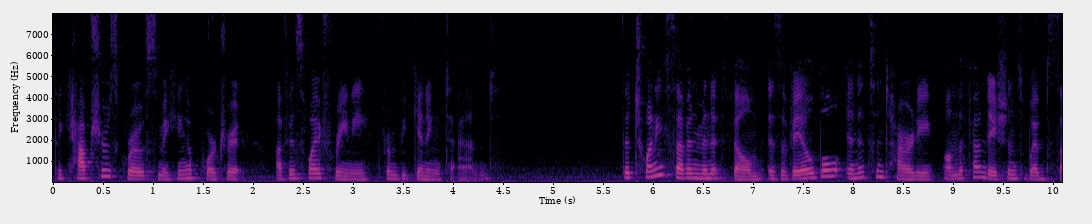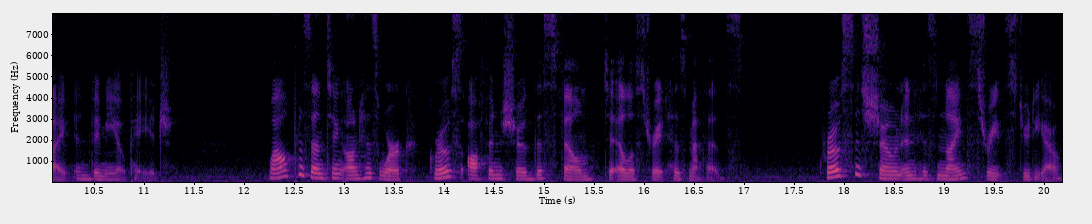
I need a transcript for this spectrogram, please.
that captures Gross making a portrait of his wife Renee from beginning to end. The 27 minute film is available in its entirety on the Foundation's website and Vimeo page. While presenting on his work, Gross often showed this film to illustrate his methods. Gross is shown in his 9th Street studio.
